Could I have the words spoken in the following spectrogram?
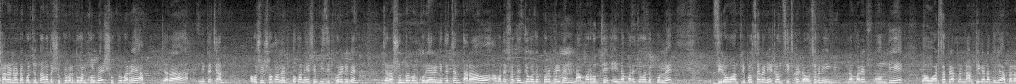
সাড়ে নটা পর্যন্ত আমাদের শুক্রবারে দোকান খুলবে। শুক্রবারে যারা নিতে চান অবশ্যই সকালে দোকানে এসে ভিজিট করে নেবেন। যারা সুন্দরবন কুরিয়ারে নিতে চান, তারাও আমাদের সাথে যোগাযোগ করে ফেলবেন। নাম্বার হচ্ছে, এই নাম্বারে যোগাযোগ করলে zero one triple seven eight one six five double seven এই নাম্বারে ফোন দিয়ে বা হোয়াটসঅ্যাপে আপনার নাম, ঠিকানা দিলে আপনারা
